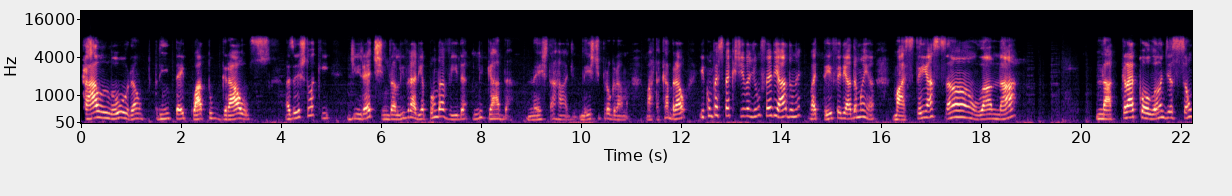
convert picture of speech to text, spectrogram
calorão, 34 graus. Mas eu estou aqui, direitinho da livraria Pão da Vida, ligada nesta rádio, neste programa. Marta Cabral, e com perspectiva de um feriado, né? Vai ter feriado amanhã. Mas tem ação lá na na Cracolândia, São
